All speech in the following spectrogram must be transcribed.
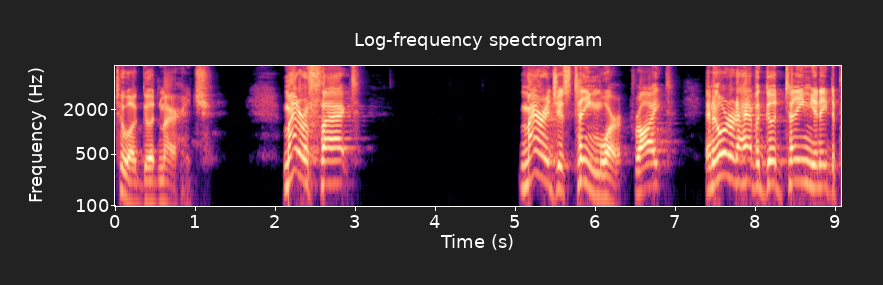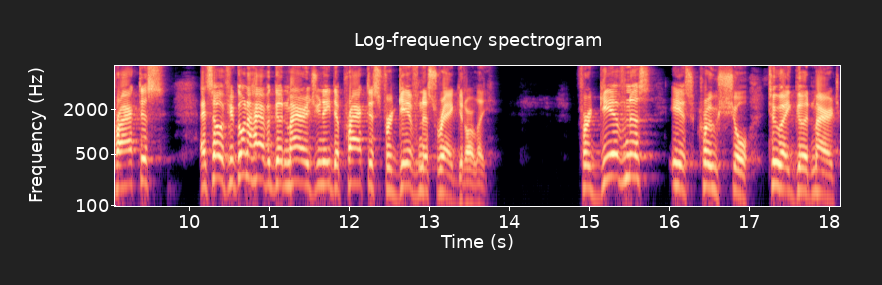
to a good marriage. Matter of fact, marriage is teamwork, right? In order to have a good team, you need to practice. And so, if you're going to have a good marriage, you need to practice forgiveness regularly. Forgiveness is crucial to a good marriage.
